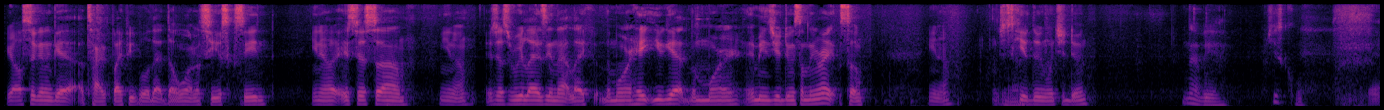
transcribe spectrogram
You're also gonna get attacked by people that don't want to see you succeed. You know, it's just um, you know, it's just realizing that like the more hate you get, the more it means you're doing something right. So, you know, just Yeah. keep doing what you're doing. That'd be. She's cool. Yeah.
